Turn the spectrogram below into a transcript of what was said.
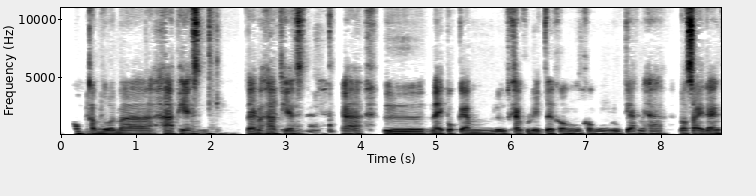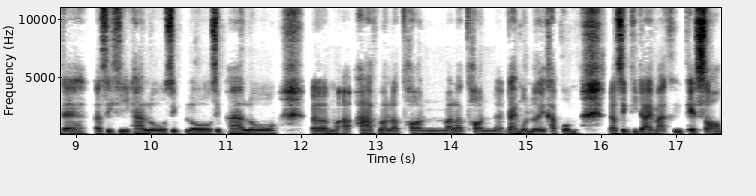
ำคำนวณมาห้า pace ได้มาห้า pace อ่า คือในโปรแกรมหรือ calculator ของของลุงแจ็คนะฮะ เราใส่ได้ตั้งแต่สี่สี่ห้าโลสิบโลสิบห้าโลเอ่อ half marathon มาราธอนได้หมดเลยครับผม แล้วสิ่งที่ได้มาคือ pace ซ้อม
